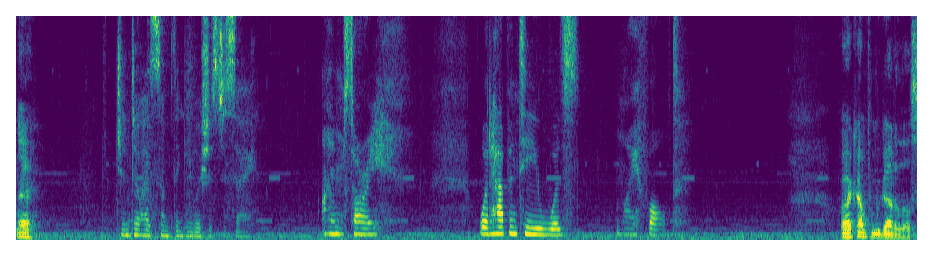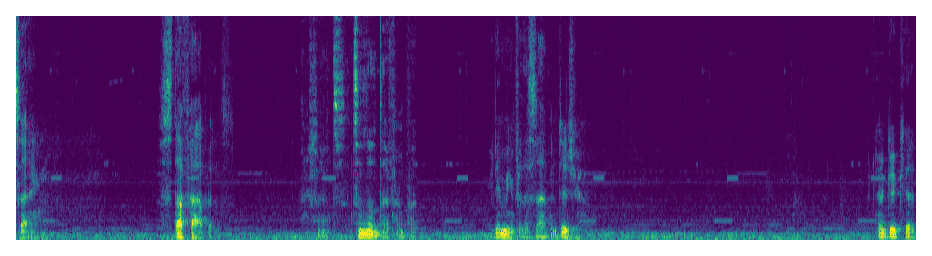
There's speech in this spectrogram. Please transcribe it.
Hey, Jinto has something he wishes to say. I'm sorry. What happened to you was my fault. where I come from, we got a little saying. Stuff happens. Actually, it's, it's a little different, but you didn't mean for this to happen, did you? You're a good kid.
